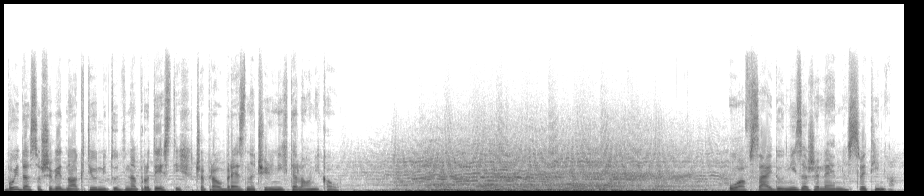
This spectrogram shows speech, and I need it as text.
Bojda so še vedno aktivni tudi na protestih, čeprav brez značilnih telovnikov. V offsajdu ni zaželen svetina.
